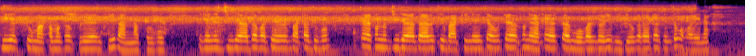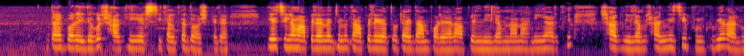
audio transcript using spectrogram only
দিয়ে একটু মাখা মাখা করে আর কি রান্না করব। এখানে জিরে, আদা বাটে, বাটা দেবো। তা এখনও জিরে, আদা আর কি বাটি নেই। তা ওটা এখন একা একা মোবাইল ধরে ভিডিও করাটা কিন্তু হয় না। তারপরে এই দেখো শাক নিয়ে এসেছি কালকে দশ টাকা গিয়েছিলাম আপেল আনার জন্য, তো আপেলের এতটাই দাম পড়ে। আর আপেল নিলাম না না নিয়ে আর কি শাক নিলাম। শাক নিয়েছি, ফুলকপি আর আলু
